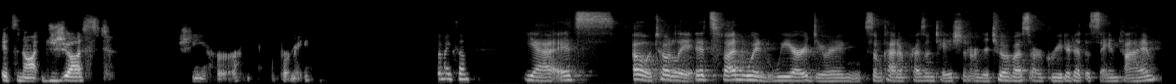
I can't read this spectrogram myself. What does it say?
it's not just she, her for me. Does that make sense? Yeah, it's oh, totally. It's fun when we are doing some kind of presentation or the two of us are greeted at the same time.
